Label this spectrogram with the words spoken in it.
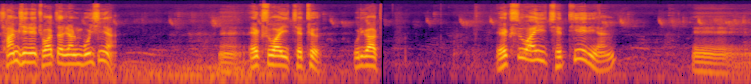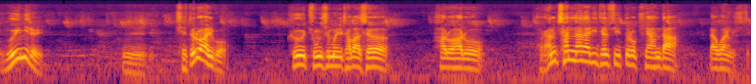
삼신의 조화자리란 무엇이냐? 예, X, Y, Z. 우리가 X, Y, Z에 대한 예, 의미를 예, 제대로 알고 그 중심을 잡아서 하루하루 보람찬 나날이 될 수 있도록 해야 한다라고 하는 것이죠.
